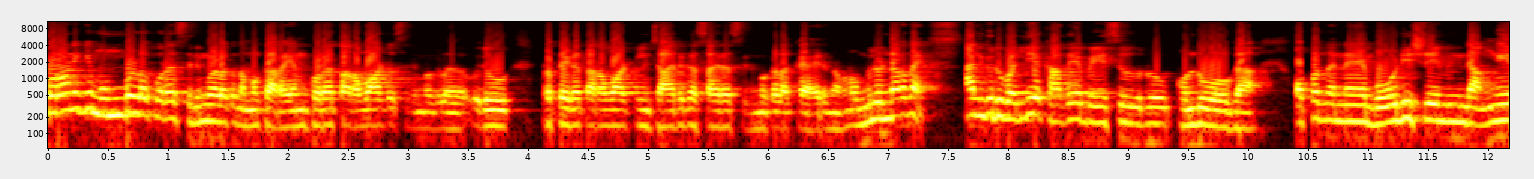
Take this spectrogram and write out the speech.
കൊറോണയ്ക്ക് മുമ്പുള്ള കുറെ സിനിമകളൊക്കെ നമുക്കറിയാം. കുറെ തറവാട്ട് സിനിമകൾ ഒരു പ്രത്യേക തറവാട്ടിലും ചാരുകസാര സിനിമകളൊക്കെ ആയിരുന്നു നമ്മുടെ മുമ്പിൽ ഉണ്ടായിരുന്നേ അല്ലെങ്കിൽ ഒരു വലിയ കഥയെ ബേസ് കൊണ്ടുപോവുക ഒപ്പം തന്നെ ബോഡി ഷെയ്മിങ്ങിന്റെ അങ്ങേ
